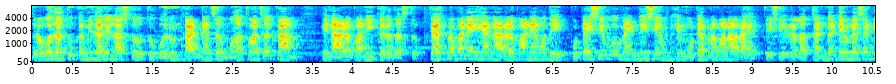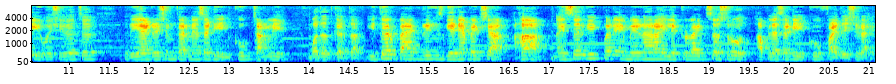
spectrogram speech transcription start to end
द्रवधातू कमी झालेला असतो तो भरून काढण्याचं महत्वाचं काम हे नारळ पाणी करत असतं. त्याचप्रमाणे या नारळ पाण्यामध्ये पोटॅशियम व मॅग्नेशियम हे मोठ्या प्रमाणावर आहे. ते शरीराला थंड ठेवण्यासाठी व शरीराचं रिहायड्रेशन करण्यासाठी खूप चांगली मदत करतात. इतर पॅक ड्रिंक्स घेण्यापेक्षा हा नैसर्गिकपणे मिळणारा इलेक्ट्रोलाइटचा स्रोत आपल्यासाठी खूप फायदेशीर आहे.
